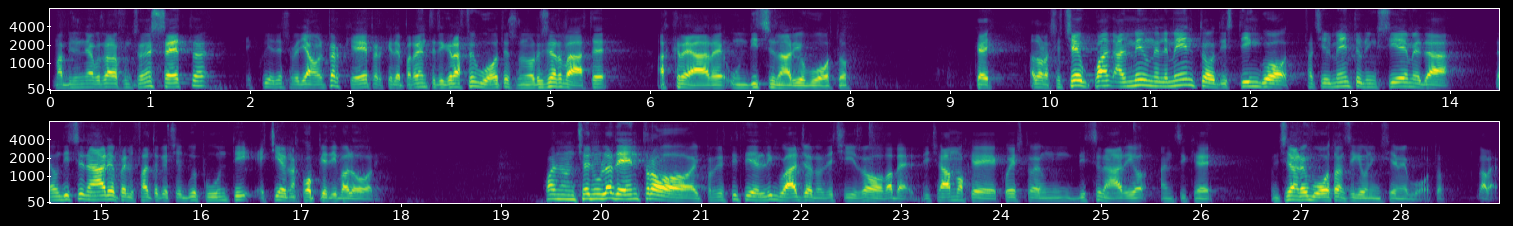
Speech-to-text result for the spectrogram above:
ma bisognava usare la funzione set, e qui adesso vediamo il perché, perché le parentesi graffe vuote sono riservate a creare un dizionario vuoto. Okay? Allora, se c'è almeno un elemento, distingo facilmente un insieme da, da un dizionario per il fatto che c'è due punti e c'è una coppia di valori quando non c'è nulla dentro, i progettisti del linguaggio hanno deciso, vabbè, diciamo che questo è un dizionario, anziché, un dizionario vuoto anziché un insieme vuoto. Vabbè,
